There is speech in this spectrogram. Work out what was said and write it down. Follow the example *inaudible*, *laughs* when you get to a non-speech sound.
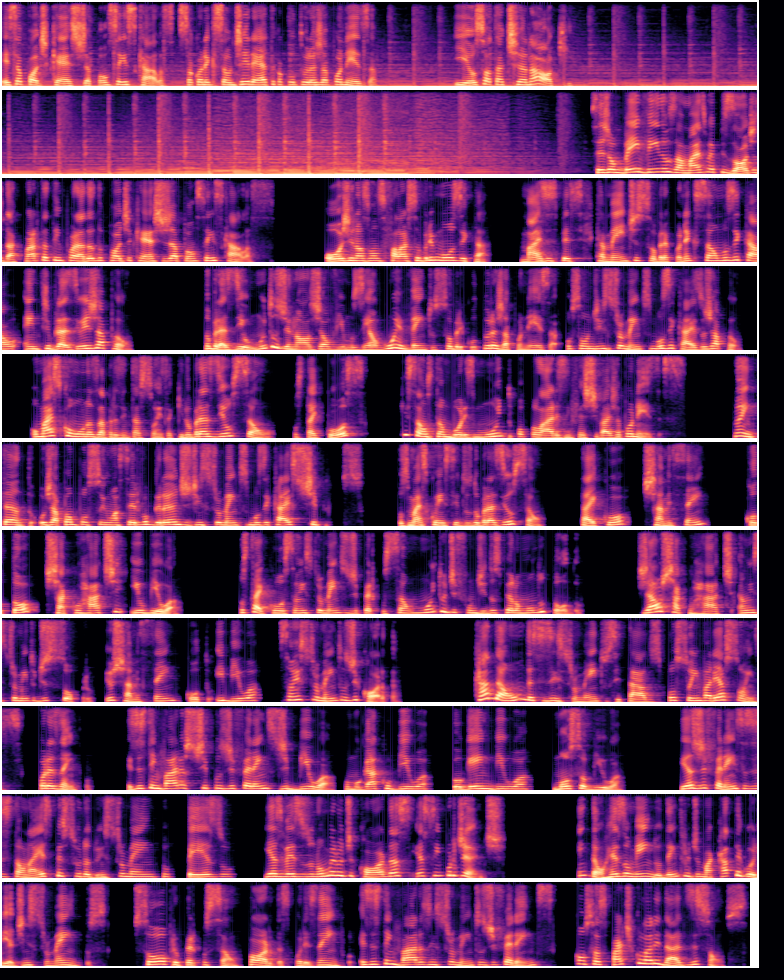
Esse é o podcast Japão Sem Escalas, sua conexão direta com a cultura japonesa. E eu sou a Tatiana Oki. Sejam bem-vindos a mais um episódio da quarta temporada do podcast Japão Sem Escalas. Hoje nós vamos falar sobre música, mais especificamente sobre a conexão musical entre Brasil e Japão. No Brasil, muitos de nós já ouvimos em algum evento sobre cultura japonesa o som de instrumentos musicais do Japão. O mais comum nas apresentações aqui no Brasil são os taikos, que são os tambores muito populares em festivais japoneses. No entanto, o Japão possui um acervo grande de instrumentos musicais típicos. Os mais conhecidos no Brasil são taiko, shamisen, koto, shakuhachi e o biwa. Os taikos são instrumentos de percussão muito difundidos pelo mundo todo. Já o shakuhachi é um instrumento de sopro e o shamisen, koto e biwa são instrumentos de corda. Cada um desses instrumentos citados possuem variações. Por exemplo, existem vários tipos diferentes de biwa, como gaku biwa, gogen biwa, moso biwa. E as diferenças estão na espessura do instrumento, peso e às vezes o número de cordas e assim por diante. Então, resumindo, dentro de uma categoria de instrumentos, sopro, percussão, cordas, por exemplo, existem vários instrumentos diferentes com suas particularidades e sons.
